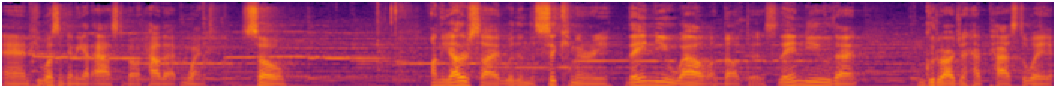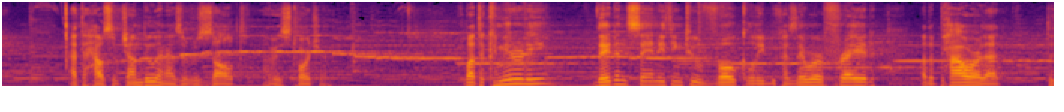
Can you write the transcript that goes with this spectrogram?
and he wasn't going to get asked about how that went. So, on the other side, within the Sikh community, they knew well about this. They knew that Guru Arjan had passed away at the house of Chandu and as a result of his torture. But the community, they didn't say anything too vocally because they were afraid of the power that the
